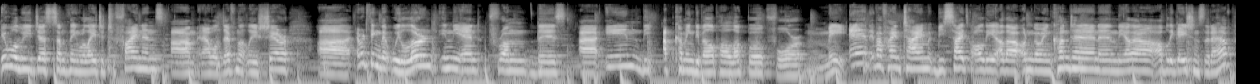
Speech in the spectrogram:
It will be just something related to finance um, and I will definitely share uh, everything that we learned in the end from this uh, in the upcoming developer logbook for May. And if I find time, besides all the other ongoing content and the other obligations that I have,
